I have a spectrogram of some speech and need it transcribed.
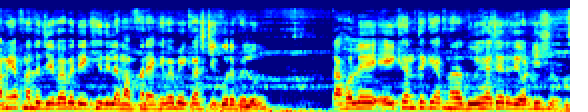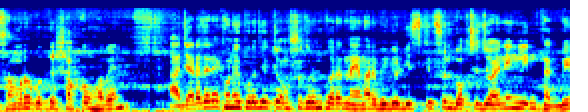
আমি আপনাদের যেভাবে দেখিয়ে দিলাম, আপনারা একইভাবে এই কাজটি করে ফেলুন। তাহলে এইখান থেকে আপনারা দুই হাজার রিওয়ার্ডটি সংগ্রহ করতে সক্ষম হবেন। আর যারা যারা এখন ওই প্রজেক্টে অংশগ্রহণ করেন নাই, আমার ভিডিও ডিসক্রিপশন বক্সে জয়নিং লিঙ্ক থাকবে।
